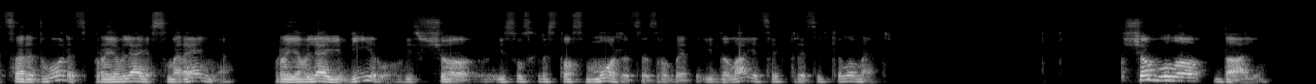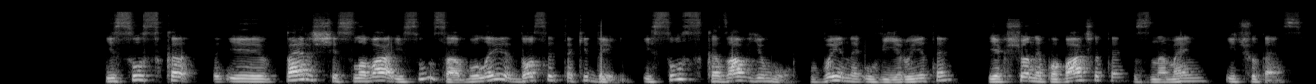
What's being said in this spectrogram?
царедворець проявляє смирення, проявляє віру, що Ісус Христос може це зробити, і долає цих 30 кілометрів. Що було далі? Ісус, і перші слова Ісуса були досить таки дивні. Ісус сказав йому: Ви не увіруєте, якщо не побачите знамень і чудес.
